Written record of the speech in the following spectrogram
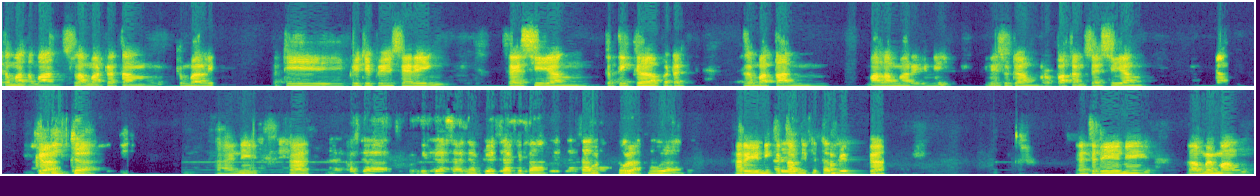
teman-teman, selamat datang kembali di BDB Sharing sesi yang ketiga pada kesempatan malam hari ini. Ini sudah merupakan sesi yang ketiga. Tiga. Nah ini uh, seperti biasanya biasa kita satu dua. dua. Hari ini kita, hari ini kita tiga. Ya, jadi ini uh, memang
